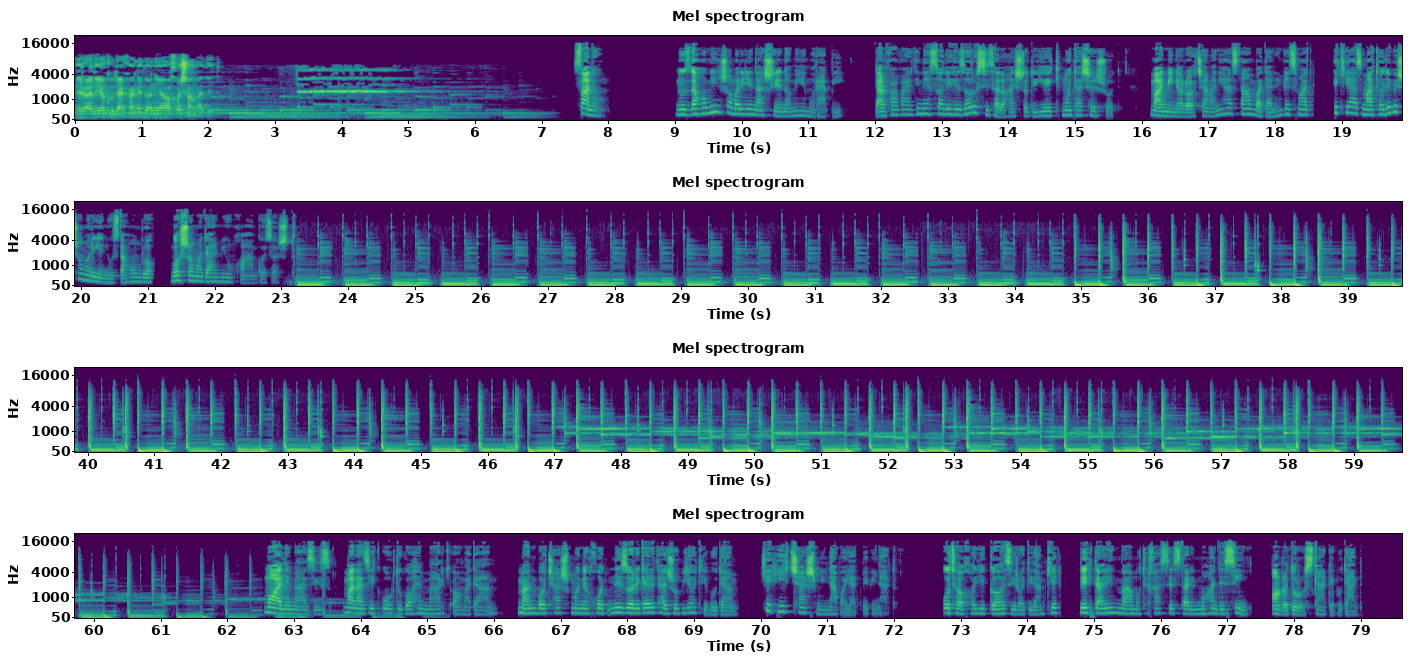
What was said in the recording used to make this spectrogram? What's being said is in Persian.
به رادیو کودکان دنیا خوش آمدید سلام نوزدهمین شماره نشریه نامه مربی در فروردین سال 1381 منتشر شد. من مینا راه چمنی هستم و در این قسمت یکی از مطالب شماره 19 هم رو با شما در میون خواهم گذاشت. معلم عزیز من از یک اردوگاه مرگ آمدم. من با چشمان خود نظارگر تجربیاتی بودم که هیچ چشمی نباید ببیند. اتاقهای گازی را دیدم که بهترین و متخصصترین مهندسین آن را درست کرده بودند.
